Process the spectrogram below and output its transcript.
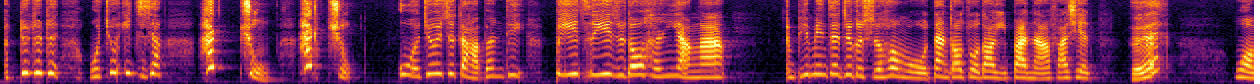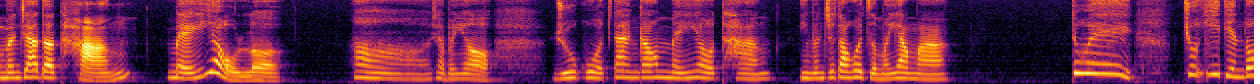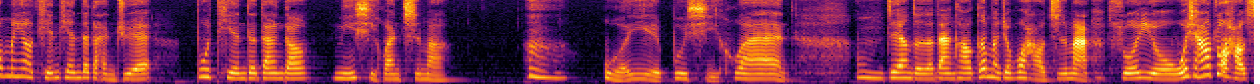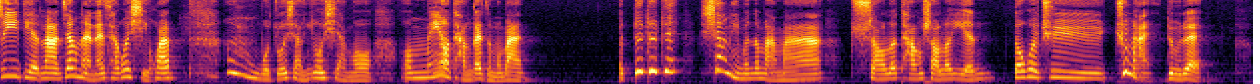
啊，对对对，我就一直这样哈啾哈啾，我就一直打喷嚏，鼻子一直都很痒啊。偏偏在这个时候，我蛋糕做到一半啊，发现，哎，我们家的糖没有了啊！小朋友，如果蛋糕没有糖，你们知道会怎么样吗？对，就一点都没有甜甜的感觉。不甜的蛋糕，你喜欢吃吗？嗯，我也不喜欢。嗯，这样子的蛋糕根本就不好吃嘛，所以哦，我想要做好吃一点啦，这样奶奶才会喜欢。嗯，我左想右想哦，哦，没有糖该怎么办？呃，对对对，像你们的妈妈少了糖少了盐都会去去买，对不对？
